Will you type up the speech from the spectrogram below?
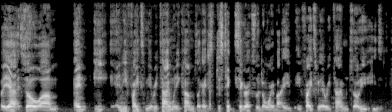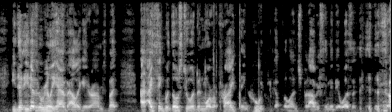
but yeah, so um, and he and he fights me every time when he comes. Like I just just take cigarettes, so don't worry about it. He, he fights me every time. So he he's he did he doesn't really have alligator arms, but I, I think with those two it would have been more of a pride thing who would pick up the lunch. But obviously maybe it wasn't. so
